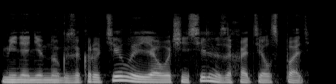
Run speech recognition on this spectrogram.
Меня немного закрутило, и я очень сильно захотел спать.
